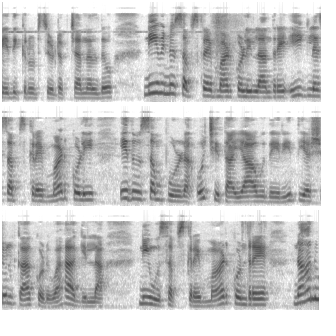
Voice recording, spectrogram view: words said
ವೇದಿಕ್ ರೂಟ್ಸ್ ಯೂಟ್ಯೂಬ್ ಚಾನಲ್ದು. ನೀವಿನ್ನು ಸಬ್ಸ್ಕ್ರೈಬ್ ಮಾಡ್ಕೊಳ್ಳಿಲ್ಲ ಅಂದರೆ ಈಗಲೇ ಸಬ್ಸ್ಕ್ರೈಬ್ ಮಾಡ್ಕೊಳ್ಳಿ. ಇದು ಸಂಪೂರ್ಣ ಉಚಿತ, ಯಾವುದೇ ರೀತಿಯ ಶುಲ್ಕ ಕೊಡುವ ಹಾಗಿಲ್ಲ. ನೀವು ಸಬ್ಸ್ಕ್ರೈಬ್ ಮಾಡಿಕೊಂಡ್ರೆ ನಾನು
